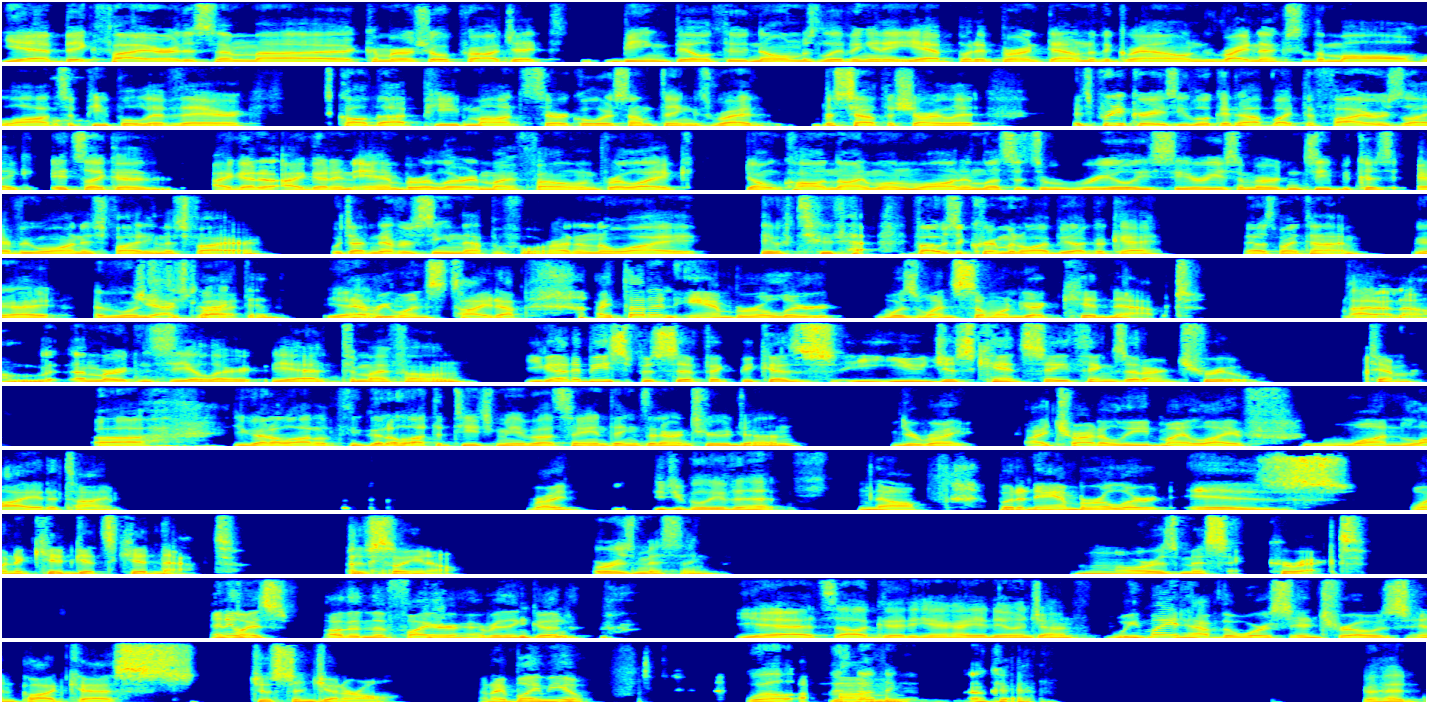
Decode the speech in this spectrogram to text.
Yeah, big fire. There's some uh, commercial project being built. No one was living in it yet, but it burnt down to the ground right next to the mall. Lots of people live there. It's called that Piedmont Circle or something. It's right south of Charlotte. It's pretty crazy. Look it up. Like the fire is like it's like a. I got a, I got an Amber Alert in my phone for like don't call nine one one unless it's a really serious emergency because everyone is fighting this fire. Which I've never seen that before. I don't know why they would do that. If I was a criminal, I'd be like, okay, that was my time. Right? Everyone's Jackpot. distracted. Yeah. Everyone's tied up. I thought an Amber Alert was when someone got kidnapped. I don't know. Emergency alert. Yeah, to my phone. You got to be specific because you just can't say things that aren't true, Tim. Uh, you got a lot of you got a lot to teach me about saying things that aren't true, John. You're right. I try to lead my life one lie at a time. Right? Did you believe that? No. But an Amber Alert is when a kid gets kidnapped, just Okay. so you know. Or is missing? Mm, or is missing. Correct. Anyways, other than the fire, everything good? Yeah, it's all good here. How you doing, John? we might have the worst intros in podcasts just in general. And I blame you. Well, there's Um, nothing. Okay. Go ahead.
